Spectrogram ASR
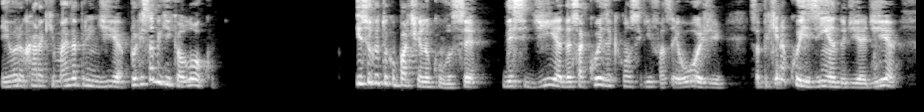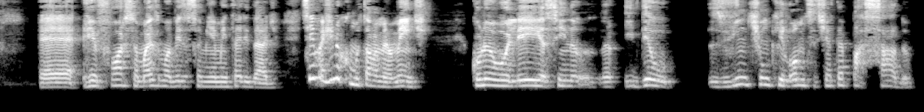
eu era o cara que mais aprendia. Porque sabe o que, é o louco? Isso que eu tô compartilhando com você, desse dia, dessa coisa que eu consegui fazer hoje, essa pequena coisinha do dia a dia, é, reforça mais uma vez essa minha mentalidade. Você imagina como estava minha mente? Quando eu olhei assim no, no, e deu 21 quilômetros, tinha até passado.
